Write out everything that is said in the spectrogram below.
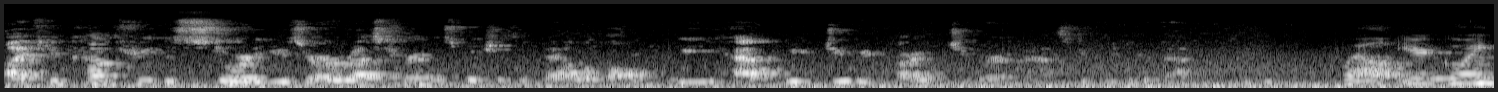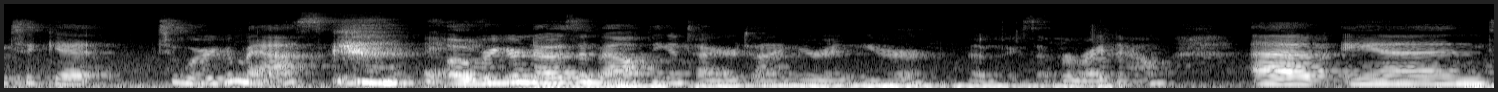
Uh, if you come through the store to use our restrooms, which is available, we have we do require that you wear a mask if you do that. Well, you're going to get to wear your mask over your nose and mouth the entire time you're in here, um, except for right now, um, and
